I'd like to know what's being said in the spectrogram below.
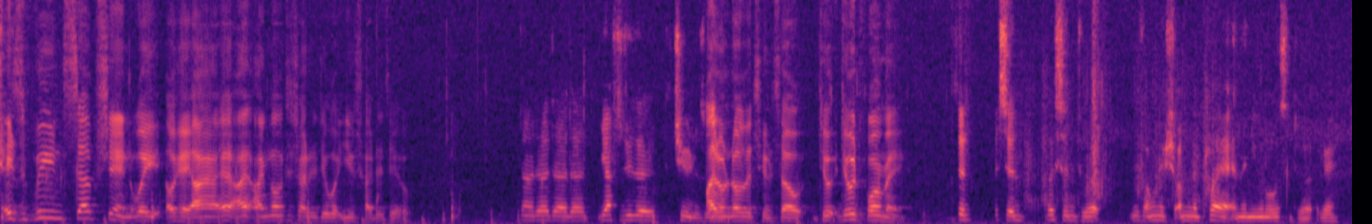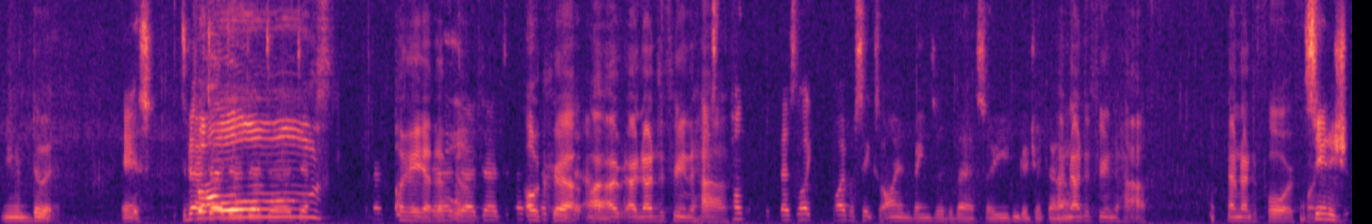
It's Veinception. Wait, okay, I, I I'm going to try to do what you try to do. Da, da, da, da. You have to do the, tune as well. I don't know the tune, so do do it for me. Listen, listen, listen to it. I'm gonna I'm gonna play it and then you're gonna listen to it. Okay? And you're gonna do it. It's. Balls! Okay, yeah, that's it. Oh crap! I, I'm down to three and a half. There's like five or six iron veins over there, so you can go check that out. I'm down to three and a half. I'm down to four. As soon as you're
